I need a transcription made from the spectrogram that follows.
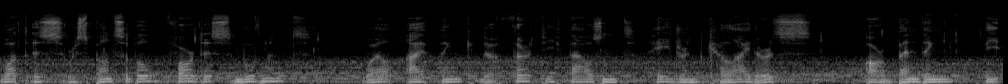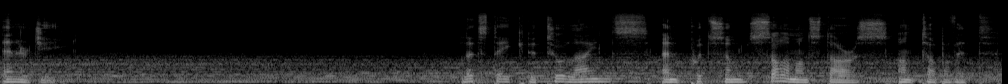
What is responsible for this movement? Well, I think the 30,000 Hadron Colliders are bending the energy. Let's take the two lines and put some Solomon stars on top of it.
